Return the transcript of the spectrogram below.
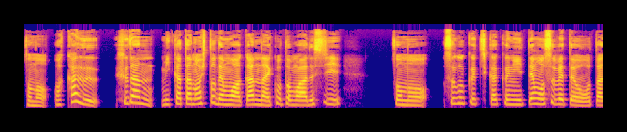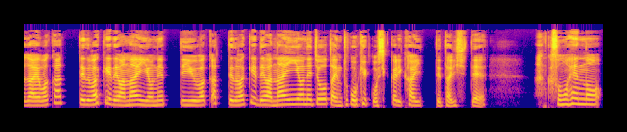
その、わかる、普段味方の人でもわかんないこともあるし、その、すごく近くにいても全てをお互い分かってるわけではないよねっていう分かってるわけではないよね状態のとこを結構しっかり書いてたりして、なんかその辺の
